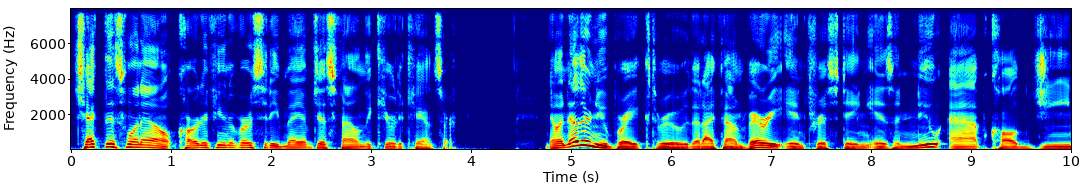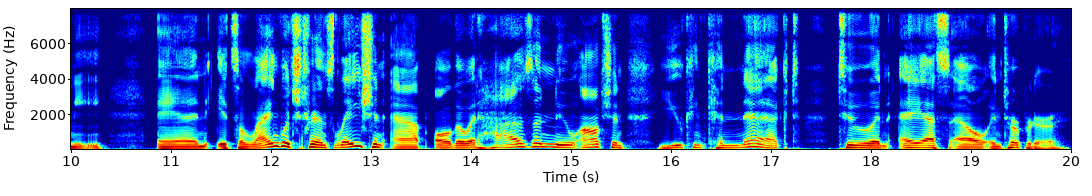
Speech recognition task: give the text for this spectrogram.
Check this one out. Cardiff University may have just found the cure to cancer. Now, another new breakthrough that I found very interesting is a new app called Genie and it's a language translation app, although it has a new option. You can connect to an ASL interpreter,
